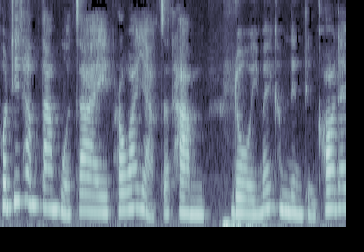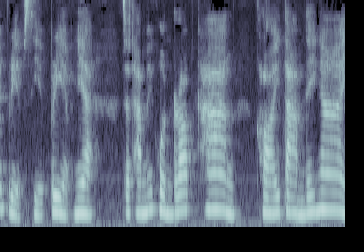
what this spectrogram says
คนที่ทำตามหัวใจ เพราะว่าอยากจะทำ โดยไม่คำนึงถึงข้อได้เปรียบเสียเปรียบเนี่ยจะทำให้คนรอบข้าง คล้อยตามได้ง่าย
